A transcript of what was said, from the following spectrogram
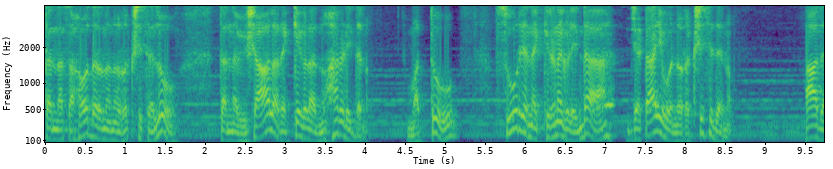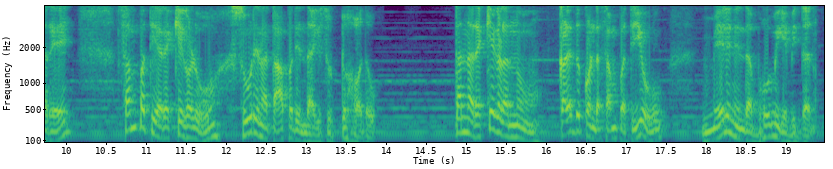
ತನ್ನ ಸಹೋದರನನ್ನು ರಕ್ಷಿಸಲು ತನ್ನ ವಿಶಾಲ ರೆಕ್ಕೆಗಳನ್ನು ಹರಡಿದನು ಮತ್ತು ಸೂರ್ಯನ ಕಿರಣಗಳಿಂದ ಜಟಾಯುವನ್ನು ರಕ್ಷಿಸಿದನು. ಆದರೆ ಸಂಪತ್ತಿಯ ರೆಕ್ಕೆಗಳು ಸೂರ್ಯನ ತಾಪದಿಂದಾಗಿ ಸುಟ್ಟು ಹೋದವು. ತನ್ನ ರೆಕ್ಕೆಗಳನ್ನು ಕಳೆದುಕೊಂಡ ಸಂಪತಿಯು ಮೇಲಿನಿಂದ ಭೂಮಿಗೆ ಬಿದ್ದನು.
